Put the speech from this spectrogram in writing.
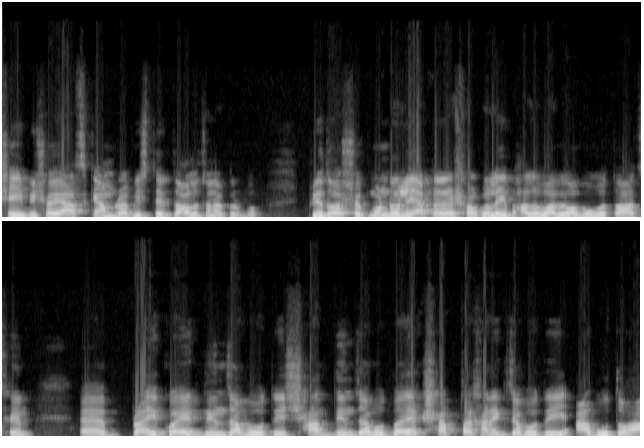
সেই বিষয়ে আজকে আমরা বিস্তারিত আলোচনা করব। প্রিয় দর্শক মন্ডলী আপনারা সকলেই ভালোভাবে অবগত আছেন প্রায় কয়েকদিন যাবত এই সাত দিন যাবত বা এক সপ্তাহ খানেক যাবত এই আবু তোহা,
